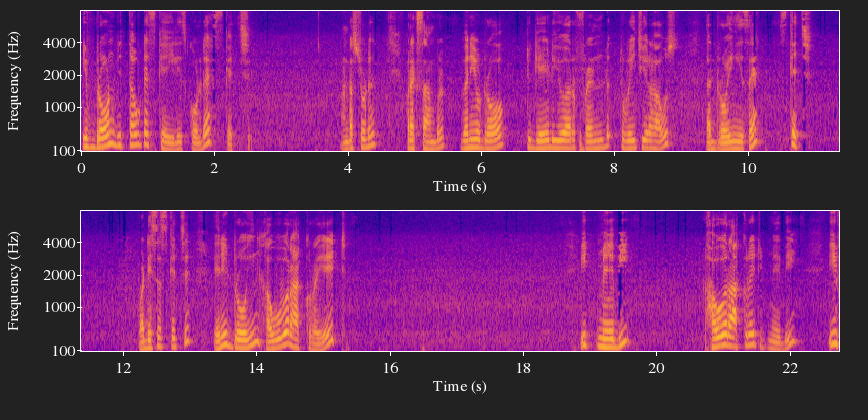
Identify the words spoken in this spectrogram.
if drawn without a scale, is called a sketch. Understood? For example, when you draw to guide your friend to reach your house, that drawing is a sketch. What is a sketch? Any drawing, however accurate, it may be, however accurate it may be, if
